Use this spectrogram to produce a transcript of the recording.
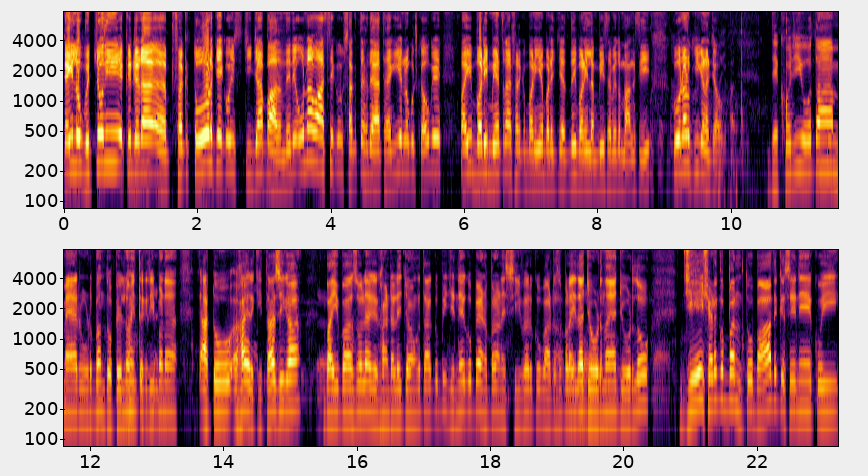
ਕਈ ਲੋਕ ਵਿੱਚੋਂ ਦੀ ਇੱਕ ਜਿਹੜਾ ਸੜਕ ਤੋੜ ਕੇ ਕੋਈ ਚੀਜ਼ਾਂ ਪਾ ਦਿੰਦੇ ਨੇ, ਉਹਨਾਂ ਵਾਸਤੇ ਕੋਈ ਸਖਤ ਹਦਾਇਤ ਹੈਗੀ ਇਹਨਾਂ ਨੂੰ ਕੁਝ ਕਹੋਗੇ? ਭਾਈ ਬੜੀ ਮਿਹਨਤ ਨਾਲ ਸੜਕ ਬਣੀ ਹੈ, ਬੜੀ ਚਿਰ ਦੀ ਬਣੀ, ਲੰਬੀ ਸਮੇਂ ਤੋਂ ਮੰਗ ਸੀ, ਕੋਈ ਉਹਨਾਂ ਨੂੰ ਕੀ ਕਹਿਣਾ ਚਾਹੋਗੇ? ਦੇਖੋ ਜੀ, ਉਹ ਤਾਂ ਮੈਂ ਰੋਡ ਬੰਦ ਤੋਂ ਪਹਿਲਾਂ ਹੀ ਤਕਰੀਬਨ ਆਟੋ ਹਾਇਰ ਕੀਤਾ ਸੀਗਾ। ਬਾਈਪਾਸ ਤੋਂ ਲੈ ਕੇ ਖੰਡ ਵਾਲੇ ਚੌਂਕ ਤੱਕ ਵੀ ਜਿੰਨੇ ਕੋ ਭੈਣ ਭਰਾ ਨੇ ਸੀਵਰ ਕੋ ਵਾਟਰ ਸਪਲਾਈ ਦਾ ਜੋੜਨਾ ਹੈ ਜੋੜ ਲਓ। ਜੇ ਸੜਕ ਬਣਨ ਤੋਂ ਬਾਅਦ ਕਿਸੇ ਨੇ ਕੋਈ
